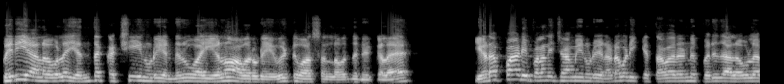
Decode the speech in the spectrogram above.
பெரிய அளவுல எந்த கட்சியினுடைய நிர்வாகிகளும் அவருடைய வீட்டு வாசல்ல வந்து நிற்கல. எடப்பாடி பழனிசாமியினுடைய நடவடிக்கை தவறுன்னு பெரிதளவுல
